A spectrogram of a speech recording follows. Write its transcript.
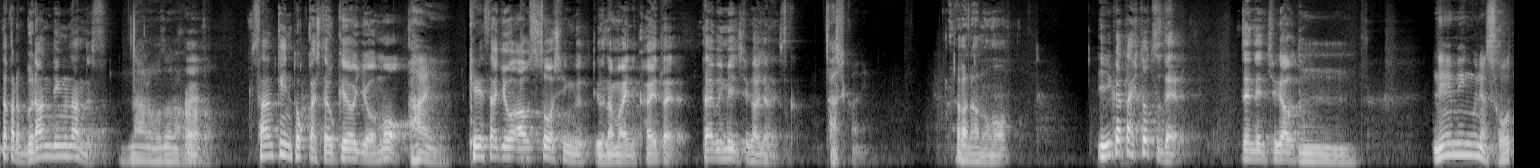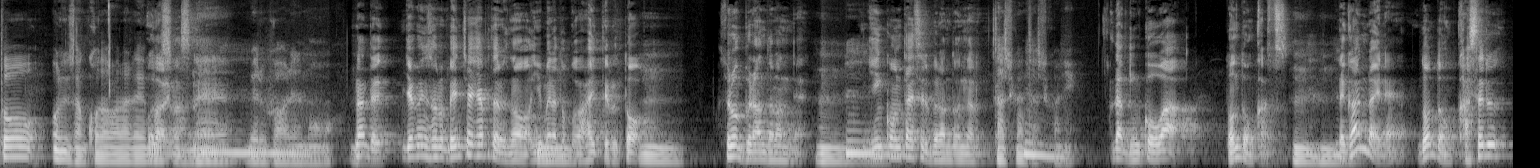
だからブランディングなんです。なるほど、なるほど。産経に特化した請負業も、はい。軽作業アウトソーシングっていう名前に変えたい。だいぶイメージ違うじゃないですか。確かに。だからあの、言い方一つで全然違うと。ネーミングには相当、お兄さんこだわられこだわりますよますねね。ベルファーレも。なんで逆にそのベンチャーキャピタルの有名なとこが入ってると、それもブランドなんで、銀行に対するブランドになる。だ確かに確かに。から銀行はどんどん貸す。で、元来ね、どんどん貸せる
